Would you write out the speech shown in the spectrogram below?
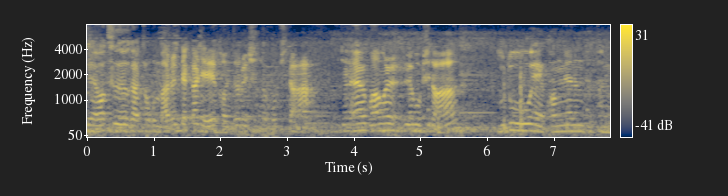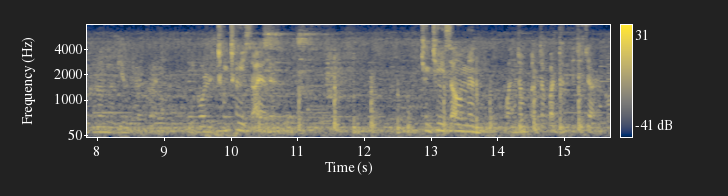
네, 왁스가 조금 마를 때까지 건조를 시켜봅시다. 이제 광을 내봅시다. 무두에 광 내는 듯한 그런 느낌이랄까요. 이걸 층층이 쌓아야 되는데 층층이 쌓으면 완전 반짝반짝해지지 않을 거.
